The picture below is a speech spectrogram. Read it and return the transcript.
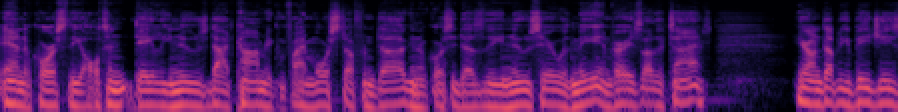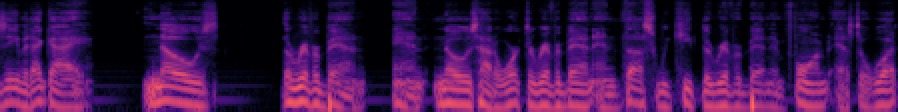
And of course, the AltonDailyNews.com. You can find more stuff from Doug. And of course, he does the news here with me and various other times here on WBGZ. But that guy knows the river bend and knows how to work the riverbend, and thus we keep the riverbend informed as to what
